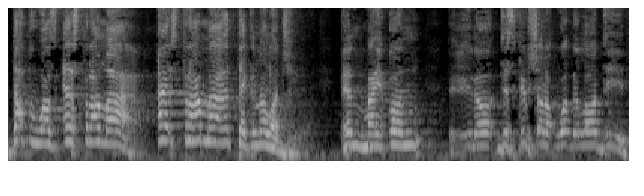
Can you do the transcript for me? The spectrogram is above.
that was extra mile, extra mile technology. In my own, you know, description of what the Lord did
